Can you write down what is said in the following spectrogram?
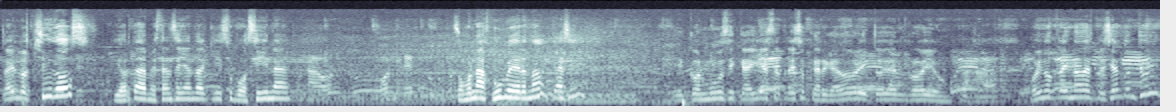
trae los chidos. Y ahorita me está enseñando aquí su bocina. Una Honda, ¿o cómo se Como una Hummer, ¿no? Casi. Y con música. Ahí hasta trae su cargador y todo el rollo. Ajá. Hoy no trae nada especial, Don Chuy.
